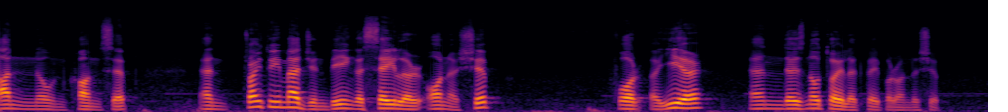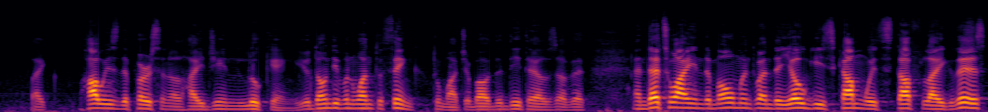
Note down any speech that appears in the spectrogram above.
unknown concept. And try to imagine being a sailor on a ship for a year and there's no toilet paper on the ship. How is the personal hygiene looking? You don't even want to think too much about the details of it. And that's why, in the moment when the yogis come with stuff like this,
